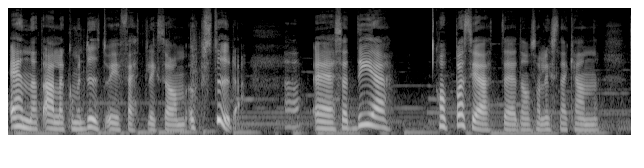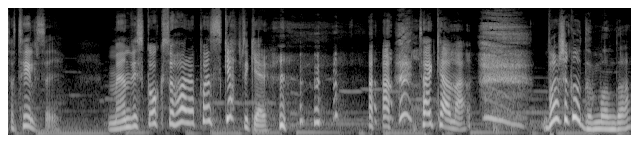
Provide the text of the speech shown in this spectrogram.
Än att alla kommer dit och är fett liksom uppstyrda. Ja. Eh, så det hoppas jag att eh, de som lyssnar kan ta till sig. Men vi ska också höra på en skeptiker. Tack Hanna. Varsågod Amanda.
